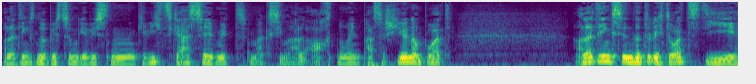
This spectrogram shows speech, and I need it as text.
allerdings nur bis zum gewissen Gewichtsklasse mit maximal acht, neun Passagieren an Bord. Allerdings sind natürlich dort die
